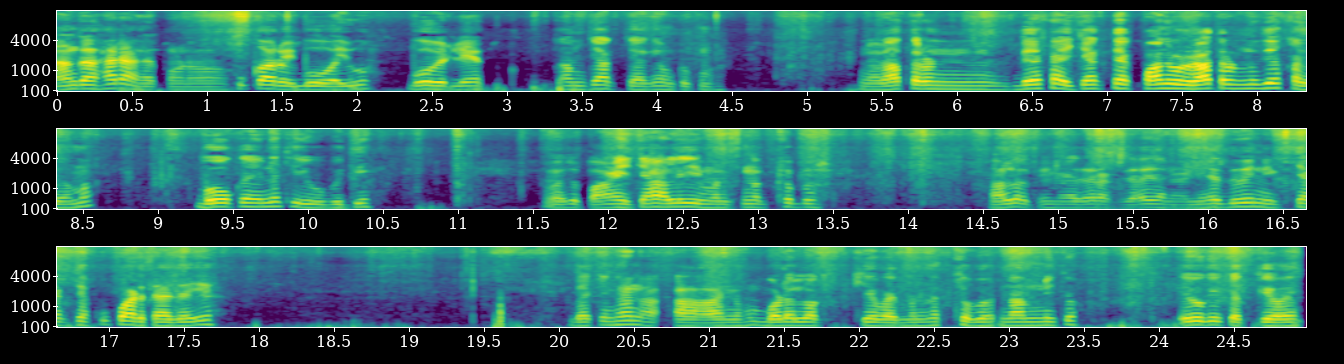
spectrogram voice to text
આંગા સારા છે પણ ફુકારો બહુ આવ્યો. બહુ એટલે એક આમ ક્યાંક ક્યાંક એમ ટૂંકમાં. રાતરણ દેખાય, ક્યાંક ક્યાંક પાંદડું રાતરણનું દેખાય આમાં. બહુ કંઈ નથી એવું બધી. એમાં જો પાણી ક્યાં લઈએ મને નથી ખબર. હાલો, તમે જરાક જાય ને ને હોય ને ક્યાંક ક્યાંક ઉપાડતા જઈએ. બાકી ના ના આને હું બળેલો કહેવાય મને નથી ખબર, નામની તો. એવું કંઈક જ કહેવાય.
